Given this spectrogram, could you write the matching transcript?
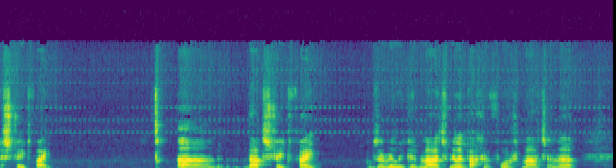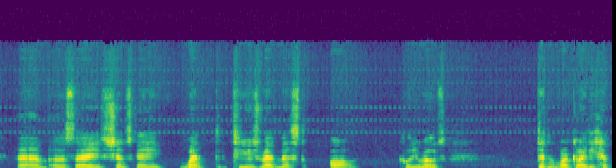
a street fight. And that street fight was a really good match, really back and forth match, and that, um, as I say, Shinsuke went to use Red Mist on Cody Rhodes. Didn't work out. He hit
